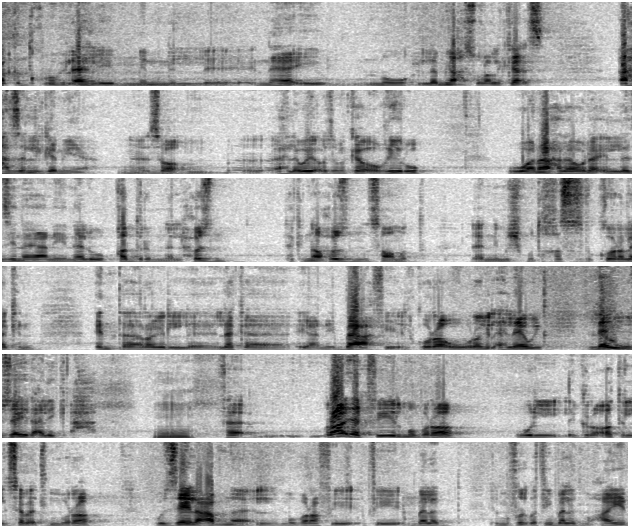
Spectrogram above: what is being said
اعتقد خروج الأهلي من ال- النهائي إنه لم يحصل على الكأس أحزن للجميع سواء أهلاوية أو زملكاوي أو غيره. وأنا أحد هؤلاء الذين يعني نالوا قدر من الحزن لكنه حزن صامت لأني مش متخصص في الكورة لكن أنت راجل لك يعني باع في الكورة وراجل أهلاوي لا يزايد عليك أحد. فرأيك في المباراة والإجراءات اللي سبقت المباراة وإزاي لعبنا المباراة في في بلد المفروض يبقى في بلد محايد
